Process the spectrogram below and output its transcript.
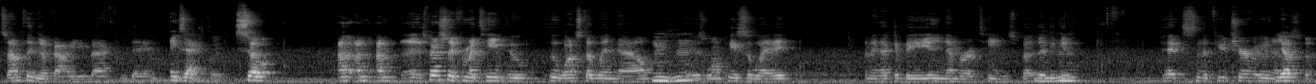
something of value back from Dame. Exactly. So, I, I'm, I'm especially from a team who who wants to win now, Mhm. who's one piece away. I mean, that could be any number of teams, but they could get picks in the future. Who knows? Yep. But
